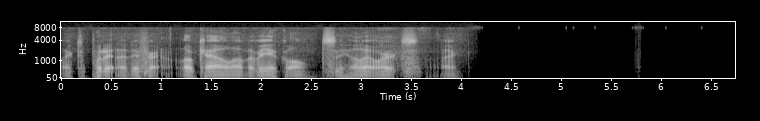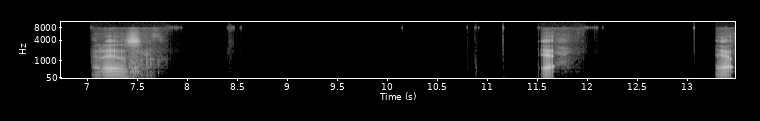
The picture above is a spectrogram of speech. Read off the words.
Like to put it in a different locale on the vehicle, and see how that works. I, it is. Yeah. Yep.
